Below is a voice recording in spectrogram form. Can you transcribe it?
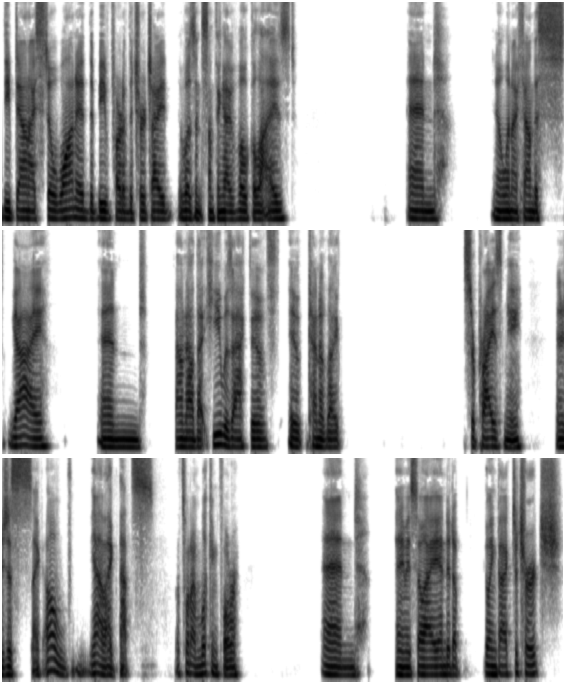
deep down I still wanted to be part of the church, I it wasn't something I vocalized. And you know, when I found this guy and found out that he was active, it kind of like surprised me. And it's just like, oh yeah, like that's that's what I'm looking for. And anyway, so I ended up going back to church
